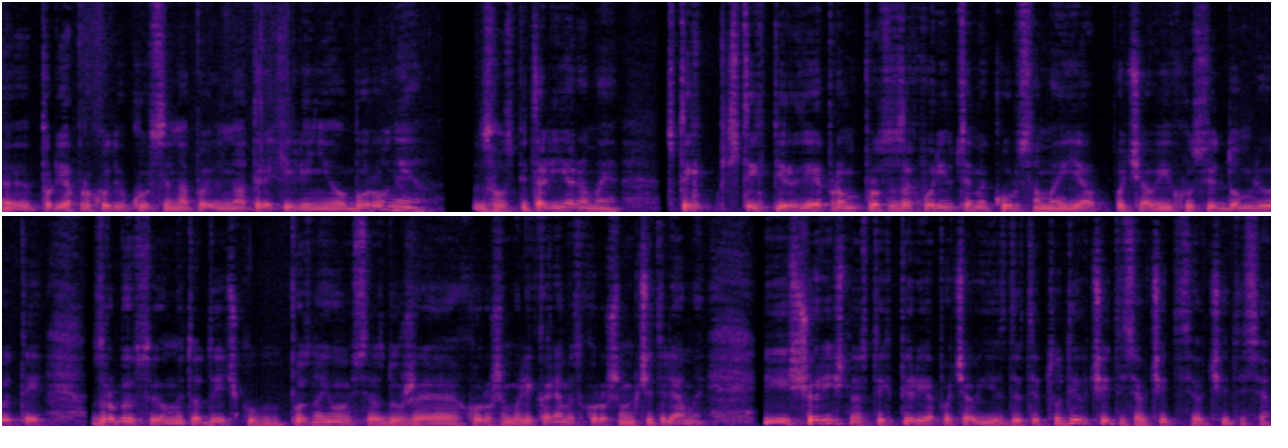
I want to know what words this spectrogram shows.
Е, Я проходив курси на, на третій лінії оборони з госпітальєрами. З тих, з тих пір я просто захворів цими курсами. Я почав їх усвідомлювати, зробив свою методичку, познайомився з дуже хорошими лікарями, з хорошими вчителями. І щорічно з тих пір я почав їздити туди, вчитися, вчитися, вчитися.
